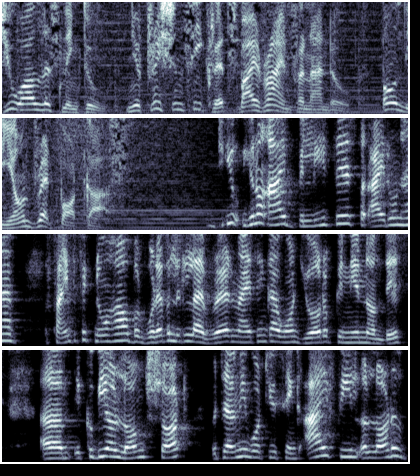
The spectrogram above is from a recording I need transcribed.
You are listening to Nutrition Secrets by Ryan Fernando, only on Red Podcast. Do you, you know, I believe this, but I don't have scientific know-how. But whatever little I've read, and I think I want your opinion on this. Um, it could be a long shot, but tell me what you think. I feel a lot of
